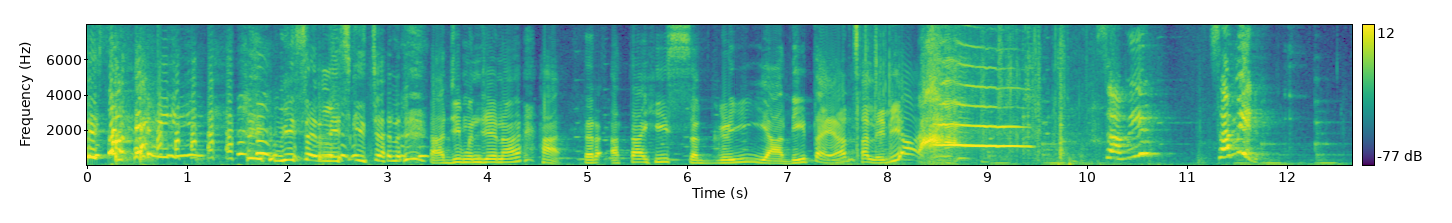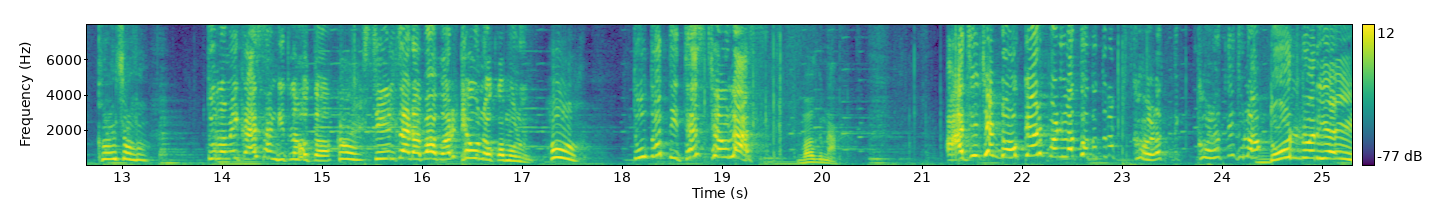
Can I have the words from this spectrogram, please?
मी. विसरलीस किचन आजी म्हणजे ना हा तर आता ही सगळी यादी तयार झालेली आहे. समीर समीर. काय झालं? तुला मी काय सांगितलं होतं? स्टीलचा डबा वर ठेवू नको म्हणून. हो. तू तो तिथेच ठेवलास. बघ ना. आजीच्या डोक्यावर पडला तो तर तुला कळत कळत नाही तुला? डोंट वरी आई.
